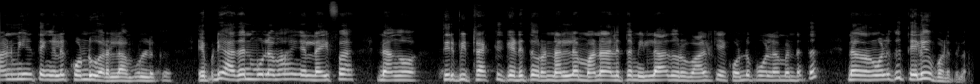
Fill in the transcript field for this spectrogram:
ஆன்மீகத்தை எங்களுக்கு கொண்டு வரலாம் உள்ளுக்கு. எப்படி அதன் மூலமாக எங்கள் லைஃப்பை நாங்கள் திருப்பி ட்ரக்குக்கு எடுத்து ஒரு நல்ல மன அழுத்தம் இல்லாத ஒரு வாழ்க்கையை கொண்டு போகலாம்ன்றதை நாங்கள் அவங்களுக்கு தெளிவுபடுத்தலாம்.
